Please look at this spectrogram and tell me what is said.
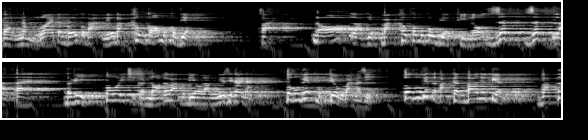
và nằm ngoài tầm với của bạn nếu bạn không có một công việc. Phải, đó là việc bạn không có một công việc thì nó rất rất là tệ. Bởi vì tôi chỉ cần nói với bạn một điều là như thế này này. Tôi không biết mục tiêu của bạn là gì tôi không biết là bạn cần bao nhiêu tiền và tự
